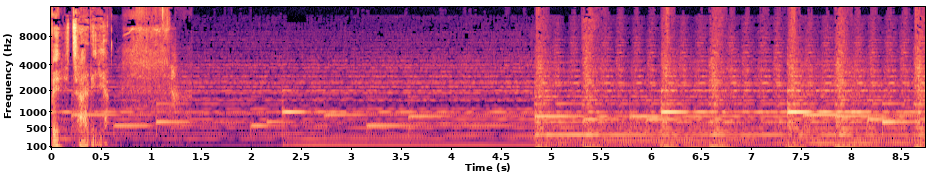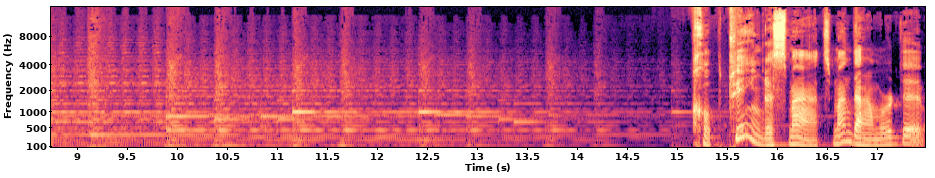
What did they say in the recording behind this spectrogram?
بهتریه. خب توی این قسمت من در مورد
